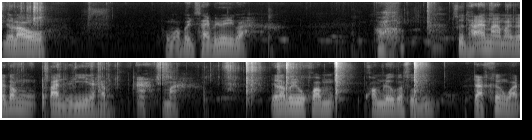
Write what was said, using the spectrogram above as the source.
เดี๋ยวเรา ผมเอาไปใส่ไปด้วยดีกว่าเพอสุดท้ายมามันก็ต้องปั่นอยู่ดีนะครับอะมา เดี๋ยวเราไปดูความความเร็วกระสุนจากเครื่องวัด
